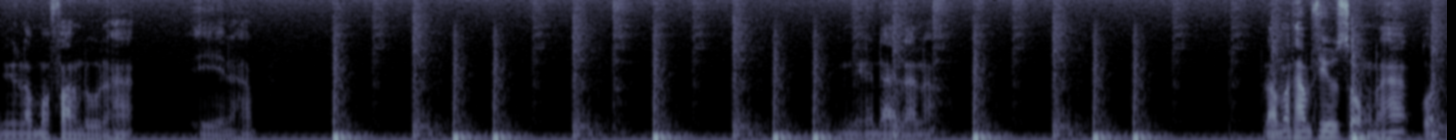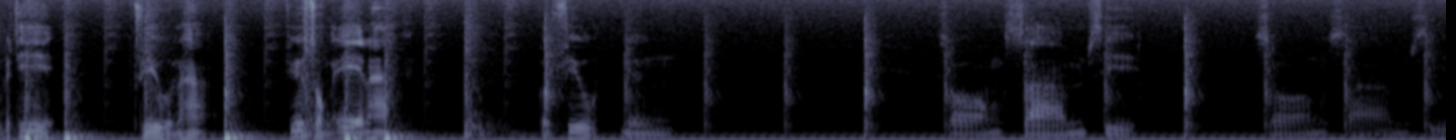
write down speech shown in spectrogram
นี่เรามาฟังดูนะฮะ A นะครับ นี่ก็ได้แล้วนะ เรามาทำฟิลส่งนะฮะ กดไปที่ฟิลนะฮะ ฟิลส่ง A นะฮะ กดฟิลหนึ่ง สองสามสี่สองสามสี่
